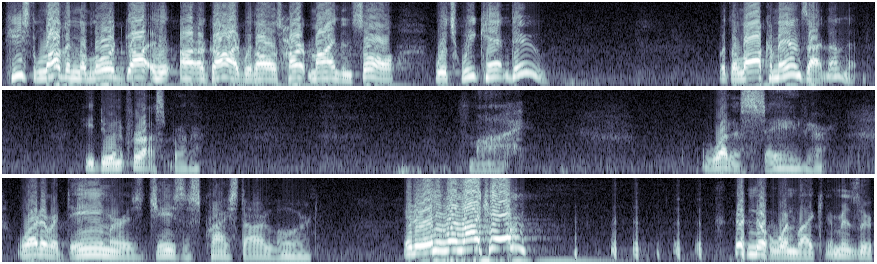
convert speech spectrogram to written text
He's loving the Lord God, uh, our God with all his heart, mind, and soul, which we can't do. But the law commands that, doesn't it? He's doing it for us, brother. My. What a Savior. What a Redeemer is Jesus Christ our Lord. Is there anyone like him? There's no one like him, is there?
